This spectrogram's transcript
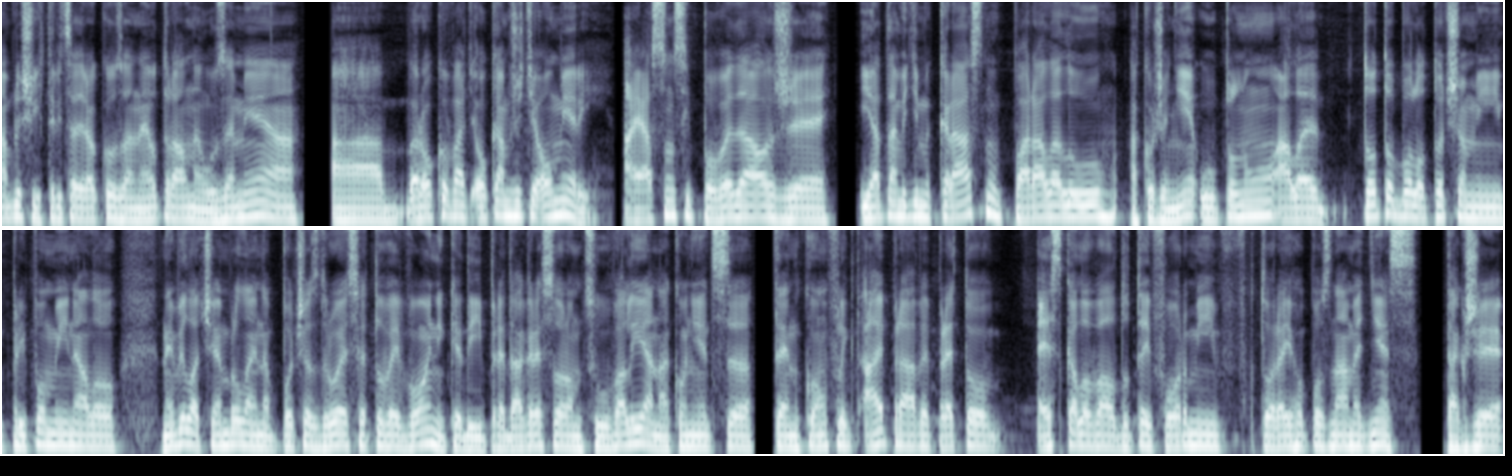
najbližších 30 rokov za neutrálne územie a, a rokovať okamžite o miery. A ja som si povedal, že ja tam vidím krásnu paralelu, akože nie úplnú, ale toto bolo to, čo mi pripomínalo Nevilla Chamberlaina počas druhej svetovej vojny, kedy pred agresorom cúvali a nakoniec ten konflikt aj práve preto eskaloval do tej formy, v ktorej ho poznáme dnes. Takže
